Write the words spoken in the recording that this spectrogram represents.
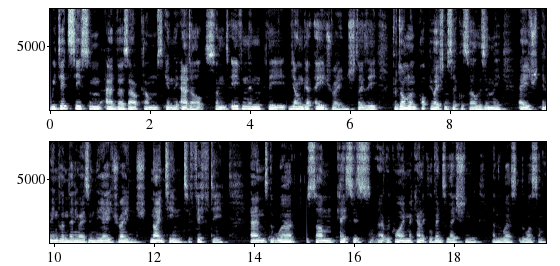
We did see some adverse outcomes in the adults and even in the younger age range. So the predominant population of sickle cell is in the age, in England anyways, in the age range 19 to 50 and there were some cases uh, requiring mechanical ventilation, and there was there was some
